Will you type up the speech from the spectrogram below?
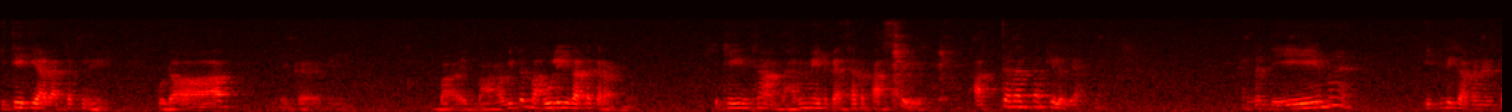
හිතේ තියාගත්තත් නෙවෙයි. ගොඩාක් ඒක භාවිත බහුලීගත කරන්න. ඒ නිසා ධර්මයට බැසට පස්සේ අත්තරද්දක් කියලා දෙයක් නෑ. හැමදේම ඉදිරි ගමනට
